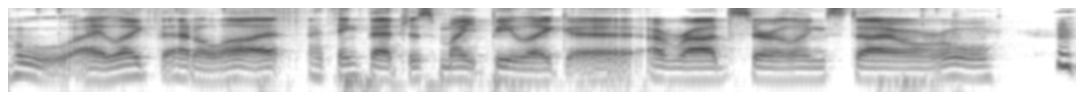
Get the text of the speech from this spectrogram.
Oh, I like that a lot. I think that just might be like a, a Rod Serling style rule.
